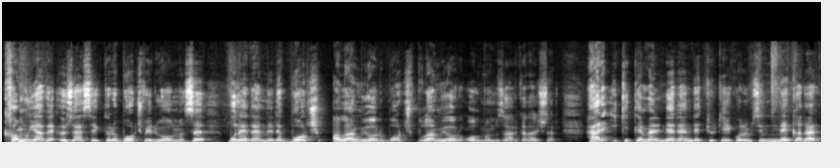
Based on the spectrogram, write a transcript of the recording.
kamuya ve özel sektöre borç veriyor olması. Bu nedenle de borç alamıyor, borç bulamıyor olmamız arkadaşlar. Her iki temel neden de Türkiye ekonomisinin ne kadar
